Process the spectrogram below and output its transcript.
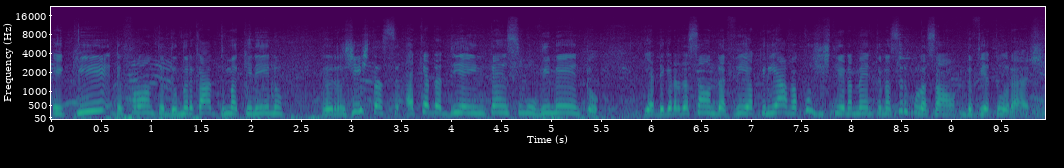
E que, de frente do mercado de maquinino, registra-se a cada dia intenso movimento e a degradação da via criava congestionamento na circulação de viaturas.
